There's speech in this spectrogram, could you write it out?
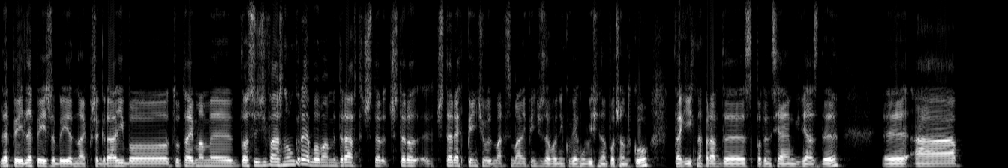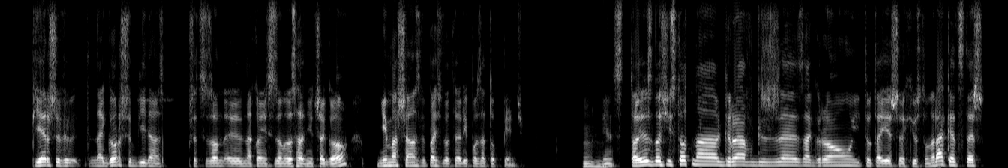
Lepiej, lepiej, żeby jednak przegrali, bo tutaj mamy dosyć ważną grę, bo mamy draft 4, 4, 4 5, maksymalnie 5 zawodników, jak mówiliśmy na początku, takich naprawdę z potencjałem gwiazdy, y, a pierwszy, najgorszy bilans przed sezon, y, na koniec sezonu zasadniczego nie ma szans wypaść w loterii poza top 5. Mhm. Więc to jest dość istotna gra w grze za grą i tutaj jeszcze Houston Rockets też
